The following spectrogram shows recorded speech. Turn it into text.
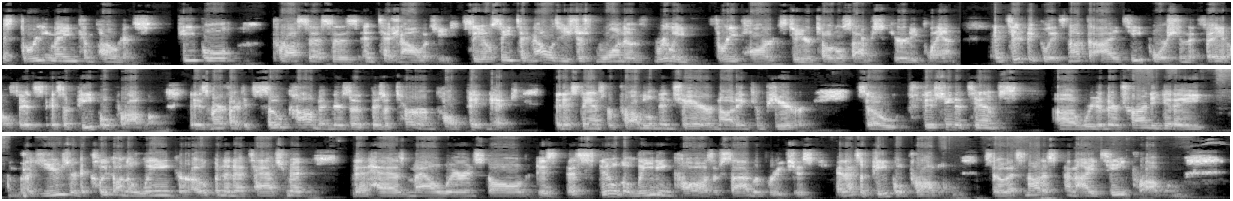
as three main components people, processes, and technology. So you'll see technology is just one of really three parts to your total cybersecurity plan. And typically, it's not the IT portion that fails. It's it's a people problem. As a matter of fact, it's so common. There's a there's a term called PICNIC, and it stands for problem in chair, not in computer. So phishing attempts uh, where they're trying to get a a user to click on a link or open an attachment that has malware installed is that's still the leading cause of cyber breaches. And that's a people problem. So that's not a, an IT problem.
